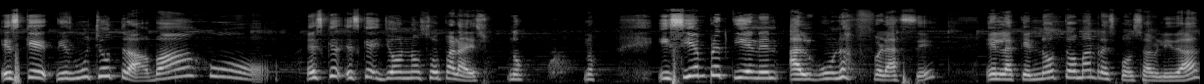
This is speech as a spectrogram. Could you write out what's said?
Es que es mucho trabajo. Es que es que yo no soy para eso. No. No. Y siempre tienen alguna frase en la que no toman responsabilidad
